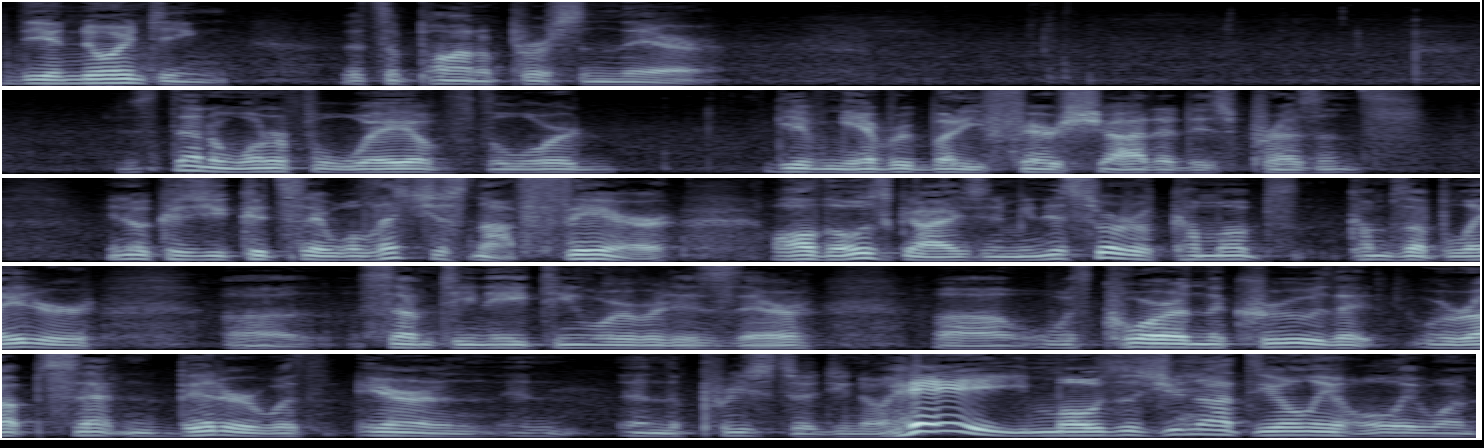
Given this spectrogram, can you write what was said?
the anointing that's upon a person there. Isn't that a wonderful way of the Lord giving everybody fair shot at his presence? You know, because you could say, well, that's just not fair. All those guys, I mean, this sort of come up, comes up later, uh, 17, 18, wherever it is there uh, with Korah and the crew that were upset and bitter with Aaron and, and the priesthood. You know, hey, Moses, you're not the only holy one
